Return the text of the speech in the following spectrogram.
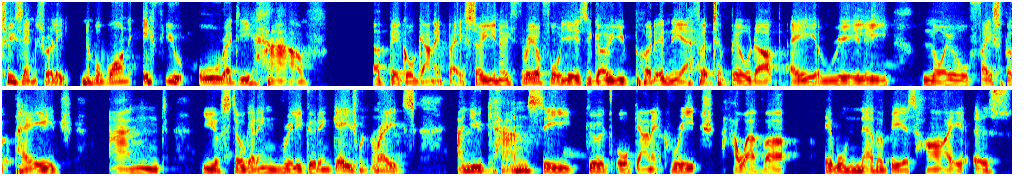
two things really. Number one, if you already have a big organic base. So, you know, three or four years ago, you put in the effort to build up a really loyal Facebook page and you're still getting really good engagement rates and you can see good organic reach. However, it will never be as high as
